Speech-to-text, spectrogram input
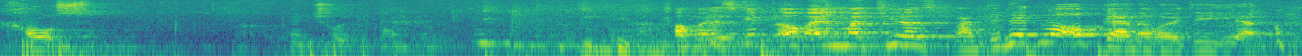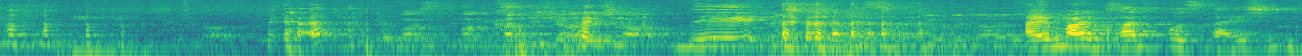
Kraus. Entschuldigung. Aber es gibt auch einen Matthias Brandt, den hätten wir auch gerne heute hier. ja? Man kann nicht alles haben. Nee, einmal Brandt muss reichen.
